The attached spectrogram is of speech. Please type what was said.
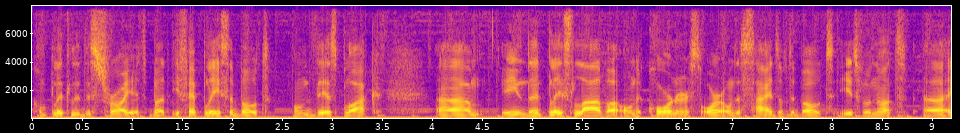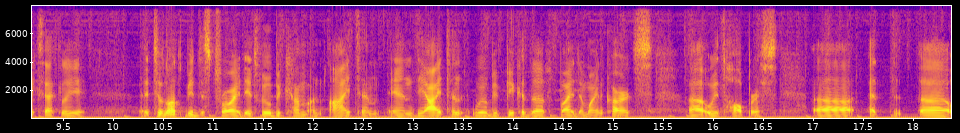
completely destroy it. But if I place a boat on this block um, and then place lava on the corners or on the sides of the boat it will not uh, exactly it will not be destroyed. It will become an item and the item will be picked up by the minecarts uh, with hoppers uh, at uh,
